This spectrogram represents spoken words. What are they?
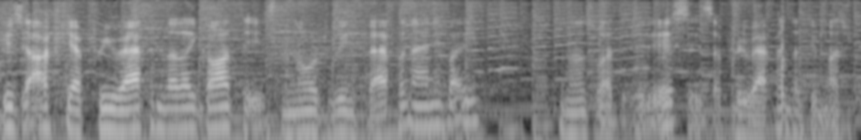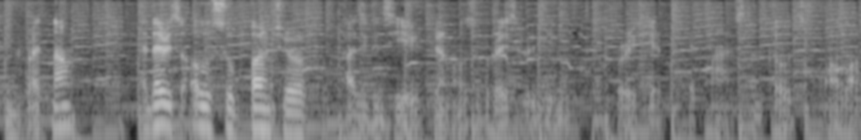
This is actually a free weapon that I got. It's the Northwind weapon. Anybody who knows what it is? It's a free weapon that you must redeem right now. And there is also a bunch of, as you can see, you can also raise redeem for here, get milestone codes, unlock.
